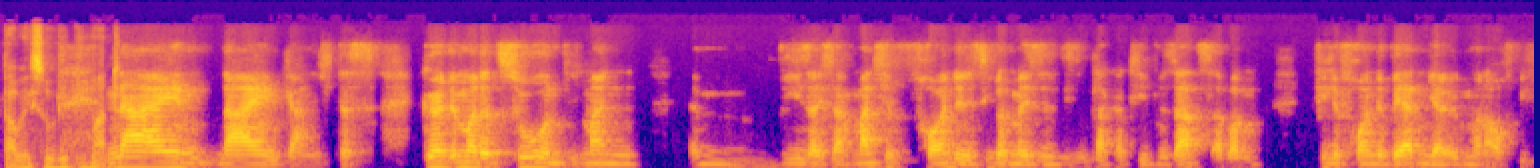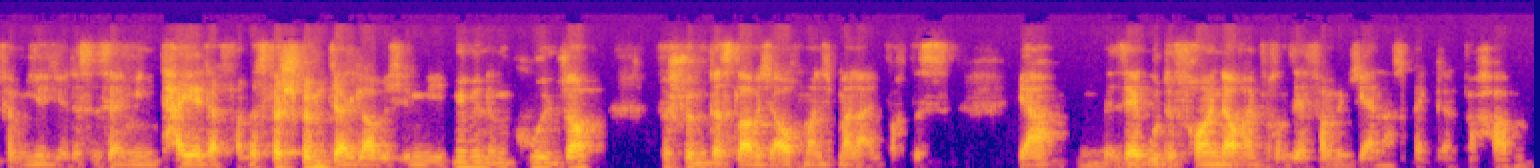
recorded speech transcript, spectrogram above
glaube ich, so wie niemand. Nein, nein, gar nicht. Das gehört immer dazu. Und ich meine, ähm, wie soll ich sagen, manche Freunde, es gibt auch immer diesen, diesen, plakativen Satz, aber viele Freunde werden ja irgendwann auch wie Familie. Das ist ja irgendwie ein Teil davon. Das verschwimmt ja, glaube ich, irgendwie. Wie mit einem coolen Job verschwimmt das, glaube ich, auch manchmal einfach, dass ja, sehr gute Freunde auch einfach einen sehr familiären Aspekt einfach haben,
